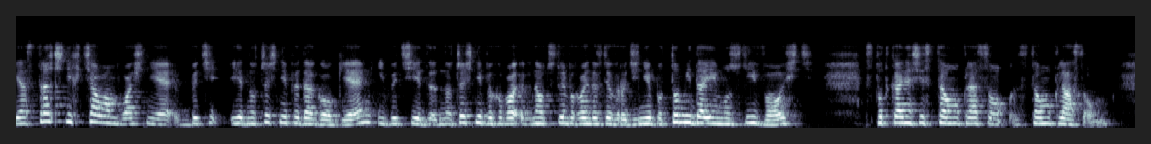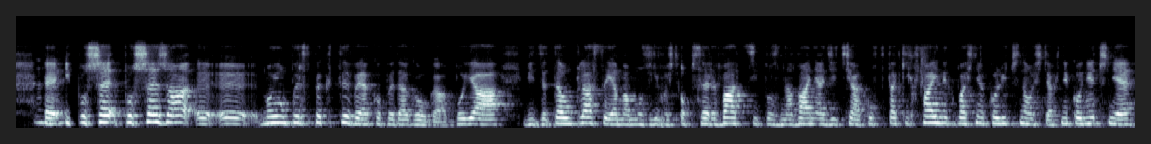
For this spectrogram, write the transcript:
ja strasznie chciałam właśnie być jednocześnie pedagogiem i być jednocześnie wychowa nauczycielem wychowania w rodzinie, bo to mi daje możliwość spotkania się z całą klasą, z całą klasą. E, mhm. i posze poszerza e, e, moją perspektywę jako pedagoga, bo ja widzę całą klasę, ja mam możliwość obserwacji, poznawania dzieciaków w takich fajnych właśnie okolicznościach, niekoniecznie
